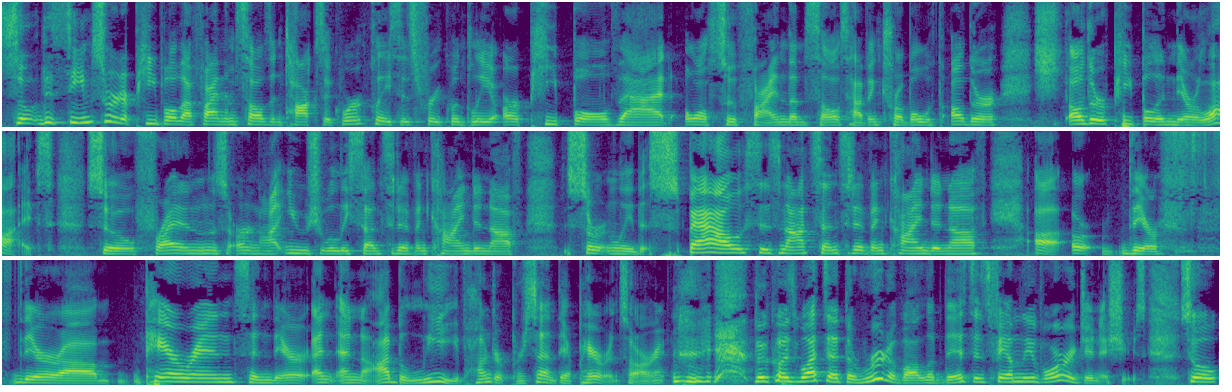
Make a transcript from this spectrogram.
So the same sort of people that find themselves in toxic workplaces frequently are people that also find themselves having trouble with other other people in their lives. So friends are not usually sensitive and kind enough. Certainly, the spouse is not sensitive and kind enough. Uh, or their their um, parents and their and and I believe hundred percent their parents aren't because what's at the root of all of this is family of origin issues. So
